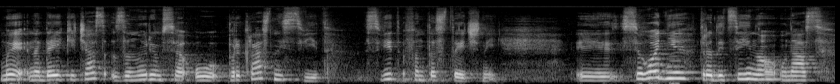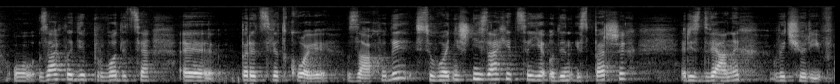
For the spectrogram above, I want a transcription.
ми на деякий час занурюємося у прекрасний світ, світ фантастичний. Сьогодні традиційно у нас у закладі проводяться е, передсвяткові заходи. Сьогоднішній захід це є один із перших різдвяних вечорів.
